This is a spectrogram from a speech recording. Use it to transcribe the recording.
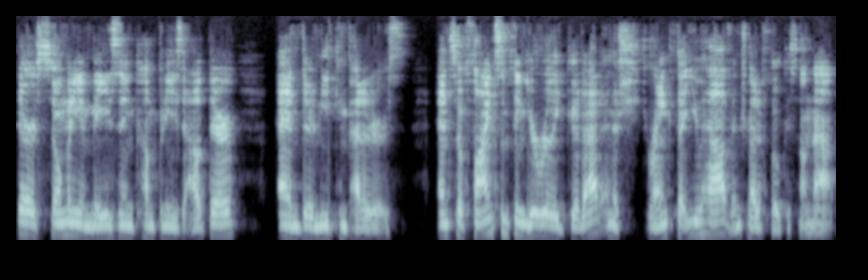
There are so many amazing companies out there, and they need competitors. And so, find something you're really good at and a strength that you have, and try to focus on that.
